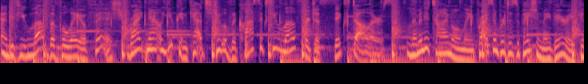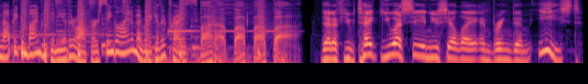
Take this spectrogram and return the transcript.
And if you love the Filet-O-Fish, right now you can catch two of the classics you love for just $6. Limited time only. Price and participation may vary. Cannot be combined with any other offer. Single item at regular price. Ba da ba ba ba. that if you take USC and UCLA and bring them east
